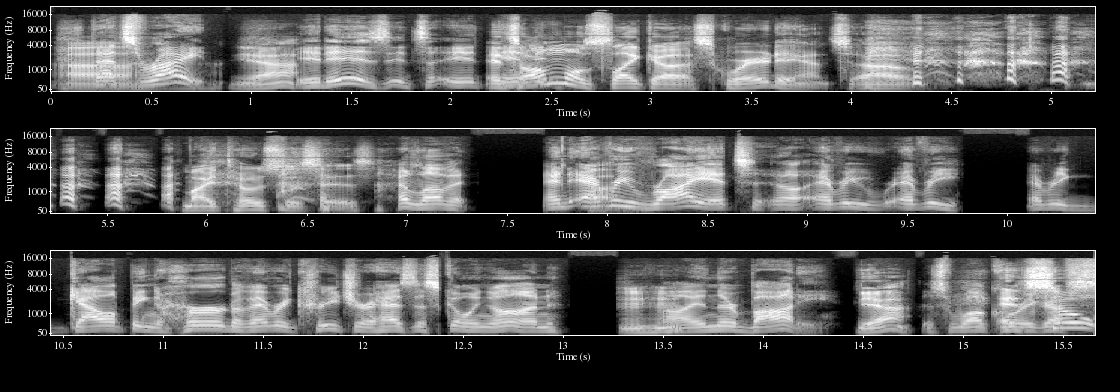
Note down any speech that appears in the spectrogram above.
That's Uh, right. Yeah. It is. It's it, it's it- almost like a square dance. Uh, mitosis is. I love it. And every riot, uh, every every every galloping herd of every creature has this going on Mhm. uh, in their body. yeah. it's well It's so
